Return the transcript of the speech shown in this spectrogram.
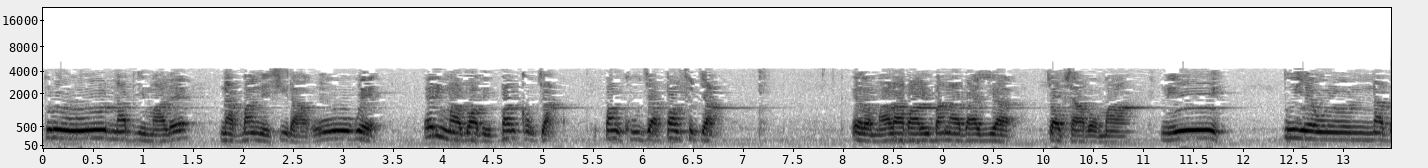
သူတို့နတ်ပြည်မှာလဲနတ်ပန်းနေရှိတာဟိုကွအဲ့ဒီမှာသွားပြီးပန်းကောက်ကြပန်းခူးကြပန်းဆွကြအဲ့တော့မာလာပါရီပန်းနာသားကြီးကကြောက်ဖြာပေါ်မှာနေသူ့ရဲ့နတ်သ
